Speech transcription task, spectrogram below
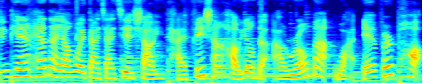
今天 Hannah 要为大家介绍一台非常好用的 Aroma Whatever Pot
